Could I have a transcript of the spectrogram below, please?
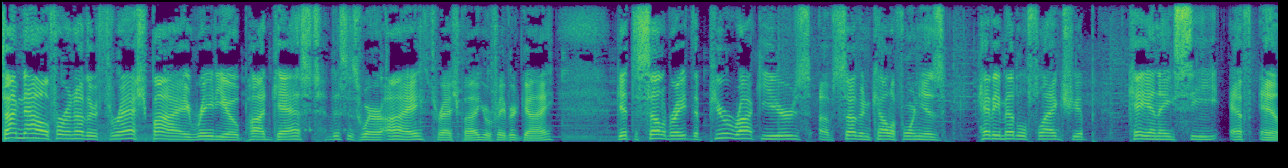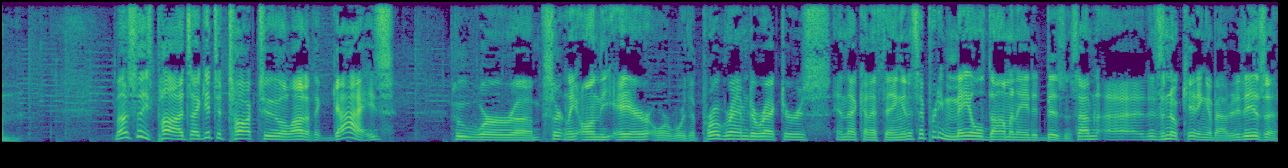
Time now for another Thrash Pie radio podcast. This is where I, Thrash Pie, your favorite guy, get to celebrate the pure rock years of Southern California's heavy metal flagship, KNAC FM. Most of these pods, I get to talk to a lot of the guys who were um, certainly on the air or were the program directors and that kind of thing. And it's a pretty male dominated business. I'm, uh, there's no kidding about it. It is a,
